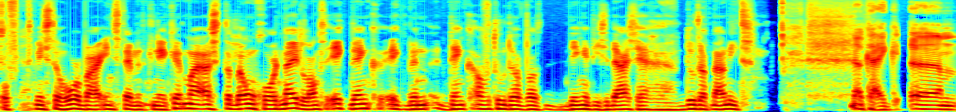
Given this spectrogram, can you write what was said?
Of tenminste hoorbaar instemmend knikken. Maar als het bij Ongehoord Nederland. Ik denk, ik ben, denk af en toe dat wat dingen die ze daar zeggen. Doe dat nou niet. Nou kijk, ehm,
